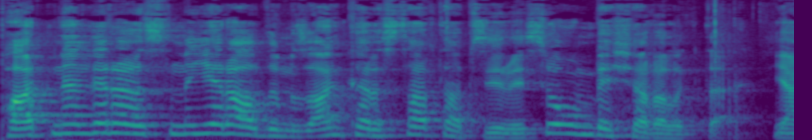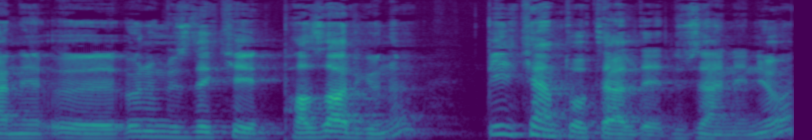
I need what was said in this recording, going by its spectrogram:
Partnerler arasında yer aldığımız Ankara Startup Zirvesi 15 Aralık'ta yani e, önümüzdeki pazar günü Bilkent Otel'de düzenleniyor.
